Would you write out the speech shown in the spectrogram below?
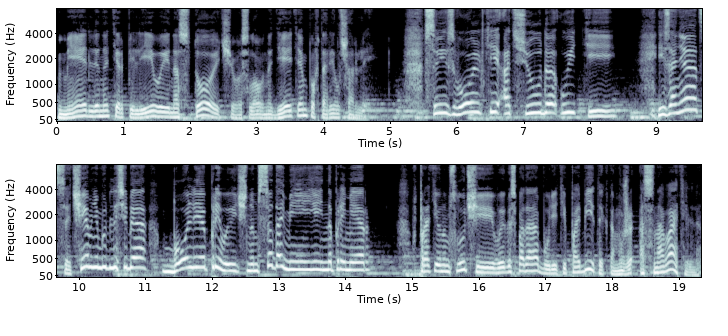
медленно, терпеливо и настойчиво, словно детям, повторил Шарлей. Соизвольте отсюда уйти и заняться чем-нибудь для себя более привычным, садомией, например. В противном случае вы, господа, будете побиты, к тому же основательно.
